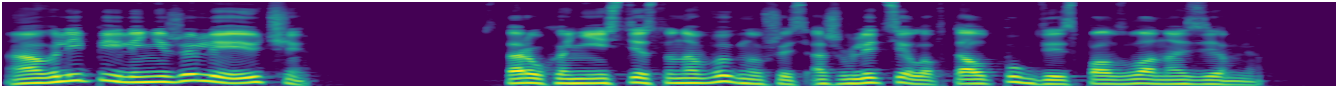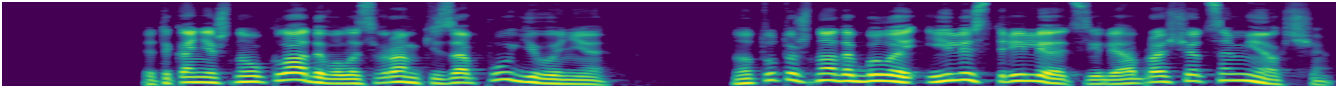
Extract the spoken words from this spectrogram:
а влепили не жалеючи. Старуха, неестественно выгнувшись, аж влетела в толпу, где исползла на землю. Это, конечно, укладывалось в рамки запугивания, но тут уж надо было или стрелять, или обращаться мягче.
